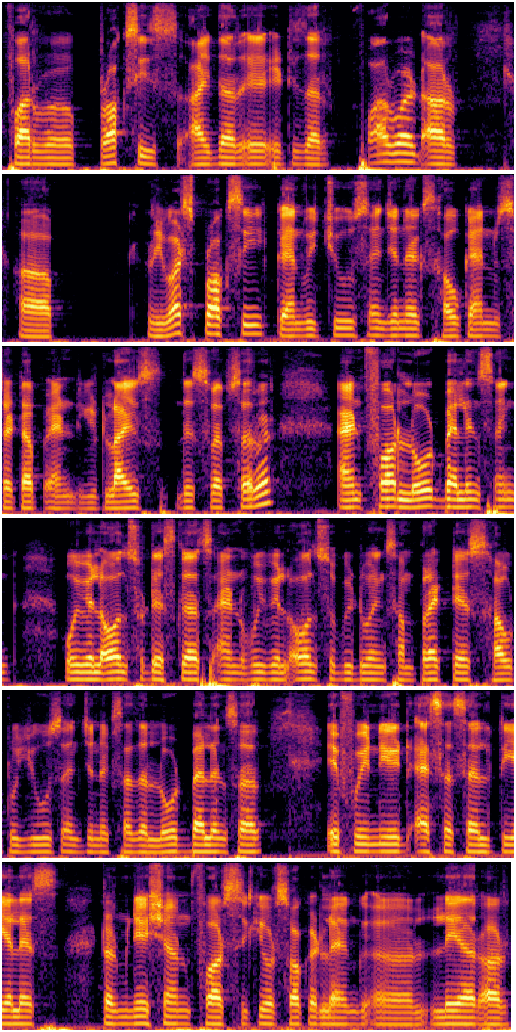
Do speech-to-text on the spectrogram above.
for proxies. Either it is a forward or reverse proxy. Can we choose nginx? How can we set up and utilize this web server? And for load balancing we will also discuss and we will also be doing some practice how to use nginx as a load balancer if we need SSL TLS termination for secure socket uh, layer or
